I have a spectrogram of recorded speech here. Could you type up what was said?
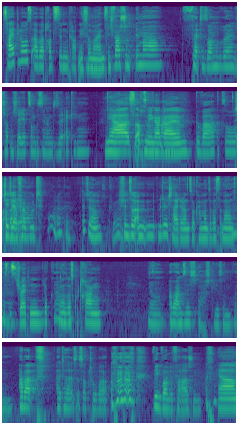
zeitlos, aber trotzdem gerade nicht so meins. Ich war schon immer fette Sonnenbrillen. Ich habe mich ja jetzt so ein bisschen in diese eckigen Ja, ist auch mega geil. gewagt. So, Steht dir auch voll gut. Oh, danke. Bitte. Cool. Ich finde so am, mit Mittelscheitel und so kann man sowas immer ein bisschen straighten Look, kann man sowas gut tragen. Ja, aber an sich, oh, ich liebe Sonnenbrillen. Aber, pff, Alter, es ist Oktober. Wen wollen wir verarschen? Ja,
